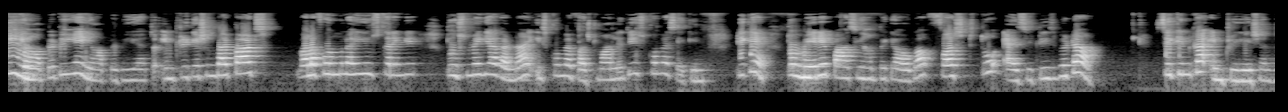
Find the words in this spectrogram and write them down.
टी यहाँ पे भी है, यहाँ पे भी है। तो इंट्रीगेशन बाय पार्ट्स वाला फॉर्मूला ही यूज़ करेंगे। तो उसमें क्या करना है? इसको मैं फ़र्स्ट मान लेती हूँ, इसको मैं सेकंड ठीक है? तो मेरे पास यहाँ पे क्या होगा? फ़र्स्ट तो एज इट इज़ बेटा। सेकंड का इंट्रीगेशन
